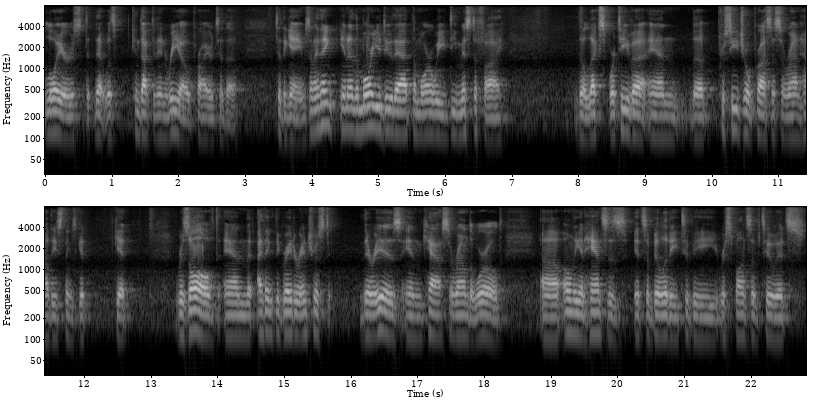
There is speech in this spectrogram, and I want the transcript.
lawyers th- that was conducted in Rio prior to the to the games. And I think you know the more you do that, the more we demystify the lex sportiva and the procedural process around how these things get get resolved. And I think the greater interest there is in CAS around the world uh, only enhances its ability to be responsive to its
